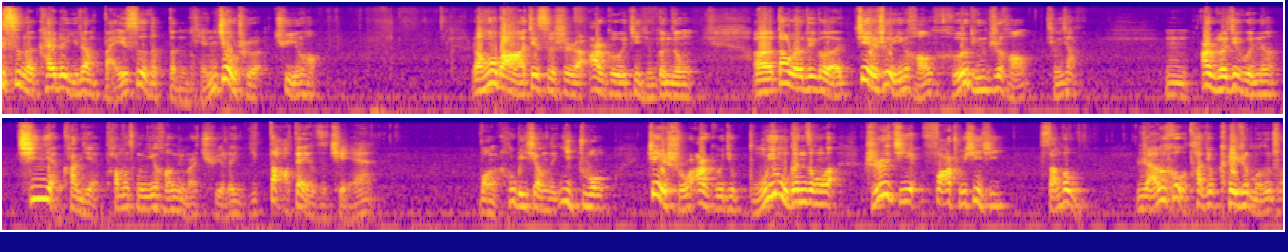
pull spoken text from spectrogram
次呢，开着一辆白色的本田轿车去银行。然后吧，这次是二哥进行跟踪，呃，到了这个建设银行和平支行停下。嗯，二哥这回呢，亲眼看见他们从银行里面取了一大袋子钱，往后备箱子一装。这时候二哥就不用跟踪了，直接发出信息三个五，然后他就开着摩托车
